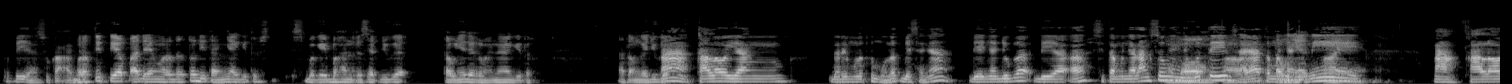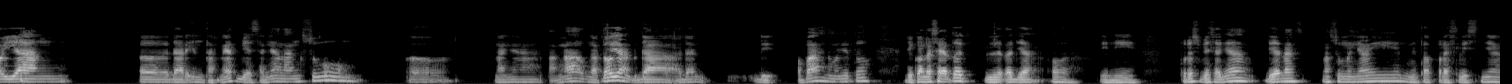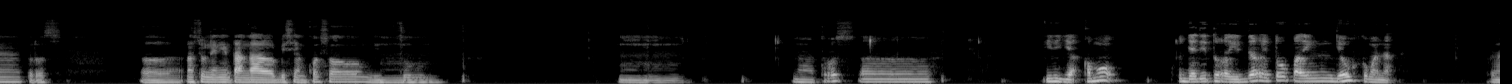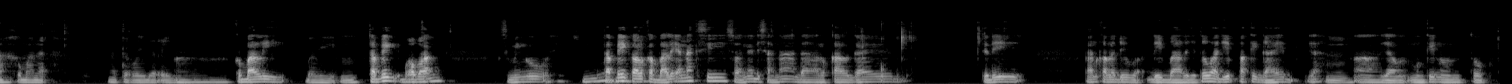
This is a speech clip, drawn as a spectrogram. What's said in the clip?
tapi ya suka ada Berarti tiap ada yang order tuh ditanya gitu sebagai bahan riset juga taunya dari mana gitu. Atau enggak juga? nah kalau yang dari mulut ke mulut biasanya dianya juga dia ah si tamunya langsung yang Ngomong, nyebutin ah, saya temannya ini iya. Nah kalau yang eh, dari internet biasanya langsung eh, nanya tanggal nggak tahu ya nggak ada di apa namanya tuh di kontak saya tuh dilihat aja oh ini terus biasanya dia lang- langsung nanyain minta press listnya terus eh, langsung nanyain tanggal bis yang kosong gitu Hmm. Hmm. Nah terus eh ini ya kamu jadi tour leader itu paling jauh ke mana? Pernah ke mana? Nge-tour leader ini Hmm, ke Bali. Bali. Hmm, Tapi Berapa? seminggu sih. Seminggu? Tapi kalau ke Bali enak sih, soalnya di sana ada lokal guide. Jadi kan kalau di di Bali itu wajib pakai guide ya. Hmm. Ah, yang mungkin untuk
